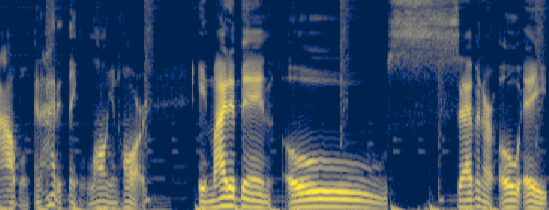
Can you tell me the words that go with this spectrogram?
album? And I had to think long and hard. It might have been 07 or 08,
